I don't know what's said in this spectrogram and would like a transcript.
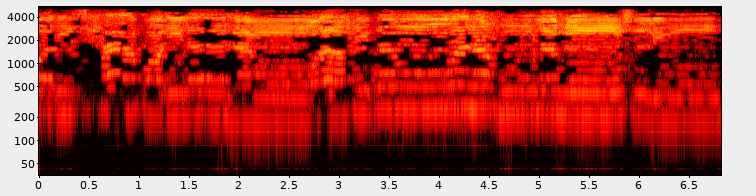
وإسحاق إلها واحدا ونحن له مسلمون.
